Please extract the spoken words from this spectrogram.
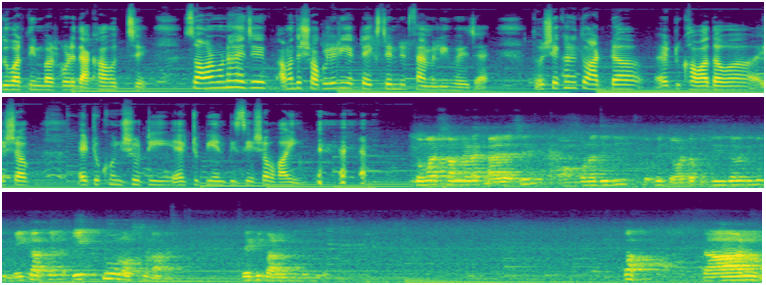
দুবার তিনবার করে দেখা হচ্ছে। সো আমার মনে হয় যে আমাদের সকলেরই একটা এক্সটেন্ডেড ফ্যামিলি হয়ে যায়। তো সেখানে তো আড্ডা, একটু খাওয়া দাওয়া, এসব, একটু খুনসুটি, একটু পিএনপিসি এসব হয়ই। তোমার সামনে একটা কাজ আছে অঙ্কনা দিদি, তোকে জলটা পুঁছে দিতে হবে, কিন্তু মেকআপ যেন একটুও নষ্ট না হয়। দেখি পারো বাহ, দারুণ।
